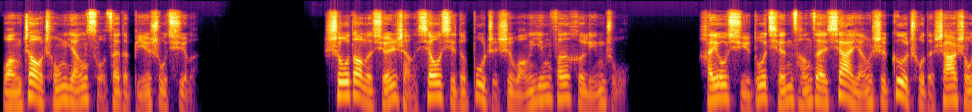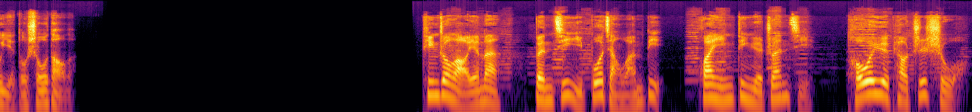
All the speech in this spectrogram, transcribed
往赵重阳所在的别墅去了。收到了悬赏消息的不只是王英帆和领主，还有许多潜藏在夏阳市各处的杀手也都收到了。听众老爷们，本集已播讲完毕，欢迎订阅专辑，投喂月票支持我，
